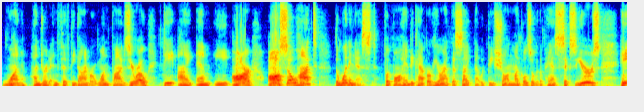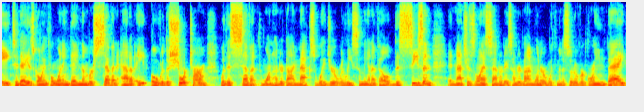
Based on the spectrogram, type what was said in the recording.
150 dimer 150 D I M E R. Also hot, the winningest football handicapper here at the site. That would be Sean Michaels over the past six years. He today is going for winning day number seven out of eight over the short term with his seventh 100 dime max wager release in the NFL this season. It matches last Saturday's 100 dime winner with Minnesota over Green Bay.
